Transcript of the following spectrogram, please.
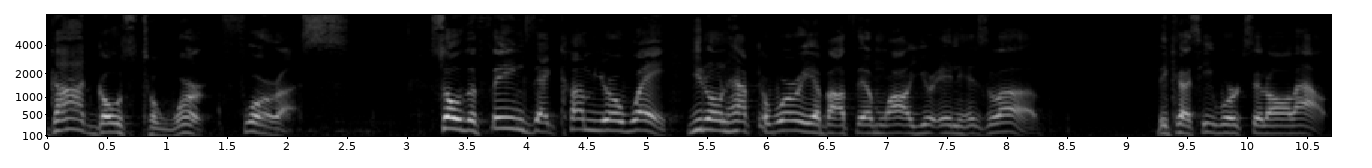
God goes to work for us. So the things that come your way, you don't have to worry about them while you're in his love because he works it all out.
